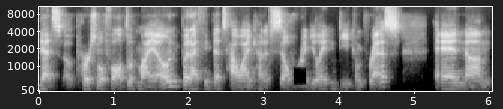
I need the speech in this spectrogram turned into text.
that's a personal fault of my own. But I think that's how I kind of self regulate and decompress. And um,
